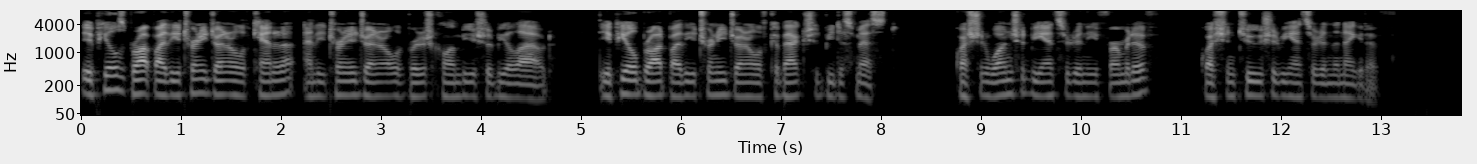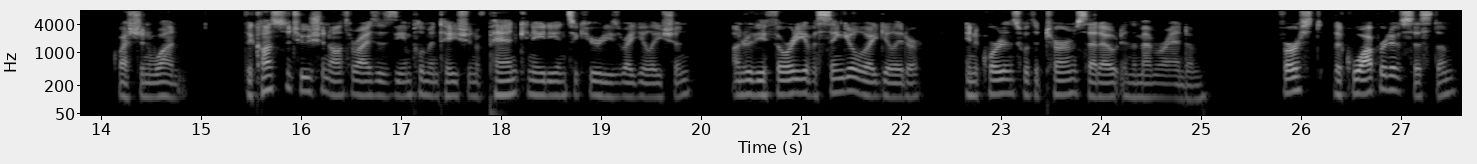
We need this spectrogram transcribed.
The appeals brought by the Attorney General of Canada and the Attorney General of British Columbia should be allowed. the appeal brought by the Attorney General of Quebec should be dismissed. Question 1 should be answered in the affirmative. Question 2 should be answered in the negative. Question 1. The Constitution authorizes the implementation of pan Canadian securities regulation under the authority of a single regulator in accordance with the terms set out in the memorandum. First, the cooperative system,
